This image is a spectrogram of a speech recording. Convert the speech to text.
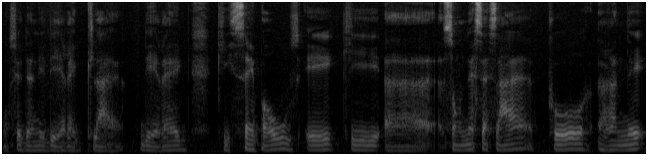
On s'est donné des règles claires des règles qui s'imposent et qui euh, sont nécessaires pour ramener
